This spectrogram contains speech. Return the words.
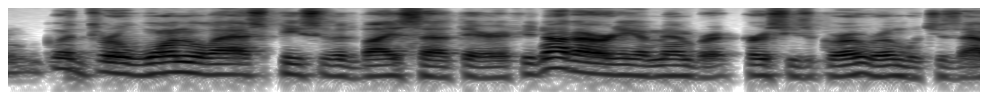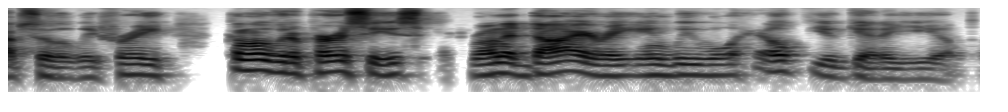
I'm going to throw one last piece of advice out there. If you're not already a member at Percy's Grow Room, which is absolutely free, come over to Percy's, run a diary, and we will help you get a yield.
